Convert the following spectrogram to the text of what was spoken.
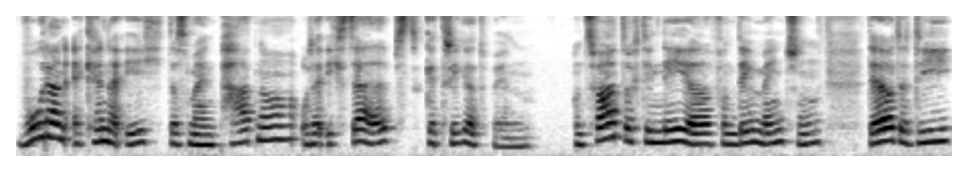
Woran erkenne ich, dass mein Partner oder ich selbst getriggert bin? Und zwar durch die Nähe von dem Menschen, der oder die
